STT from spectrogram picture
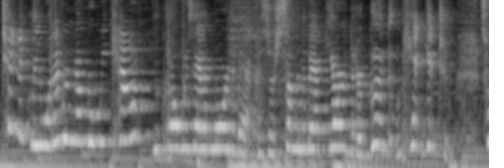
technically, whatever number we count, you could always add more to that because there's some in the backyard that are good that we can't get to. So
